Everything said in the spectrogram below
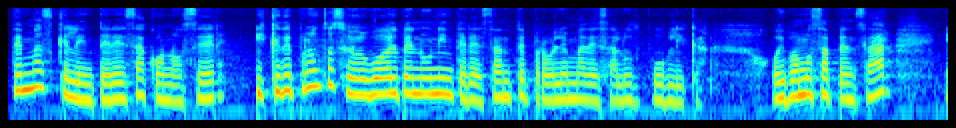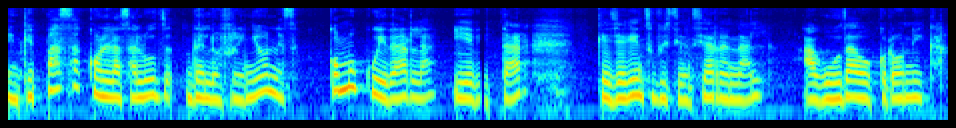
Temas que le interesa conocer y que de pronto se vuelven un interesante problema de salud pública. Hoy vamos a pensar en qué pasa con la salud de los riñones, cómo cuidarla y evitar que llegue insuficiencia renal aguda o crónica,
